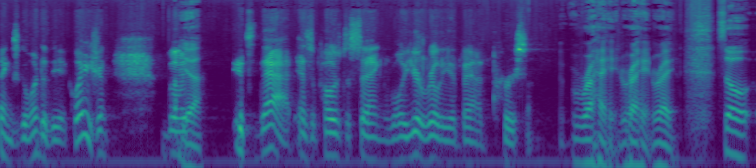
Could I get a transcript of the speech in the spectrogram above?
things go into the equation. But yeah. it's that as opposed to saying, well, you're really a bad person. Right, right, right. So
